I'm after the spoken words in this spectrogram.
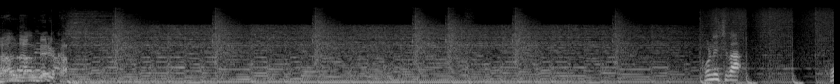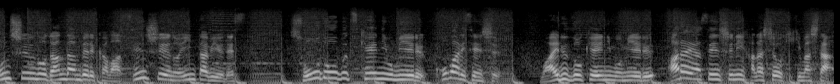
だんだんベルカ。こんにちは。今週のダンダンベルカは選手へのインタビューです。小動物系にも見える小針選手。ワイルド系にも見える荒谷選手に話を聞きました。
